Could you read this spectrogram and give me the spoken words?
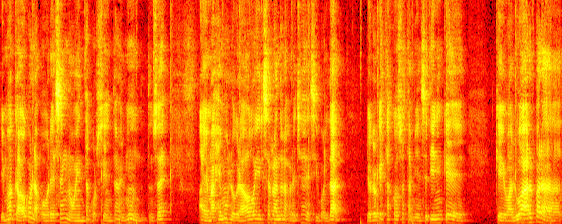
y hemos acabado con la pobreza en 90% en el mundo. Entonces, además hemos logrado ir cerrando las brechas de desigualdad. Yo creo que estas cosas también se tienen que, que evaluar para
